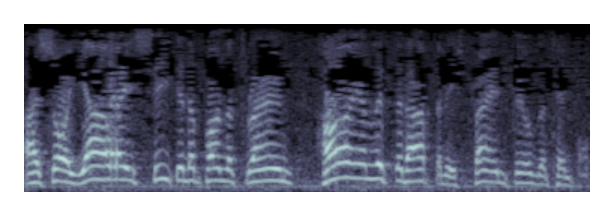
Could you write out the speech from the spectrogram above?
I saw Yahweh seated upon the throne, high and lifted up, and his train filled the temple.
